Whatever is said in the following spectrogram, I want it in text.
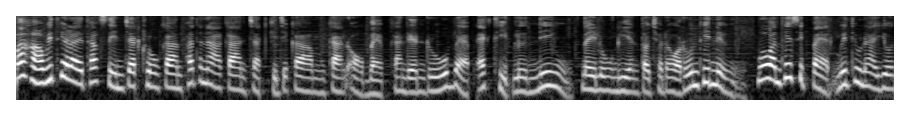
มหาวิทยาลัยทักษิณจัดโครงการพัฒนาการจัดกิจกรรม การออกแบบการเรียนรู้แบบ Active Learning ในโรงเรียนตชดรุ่นที่ 1 เมื่อวันที่ 18 มิถุนายน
